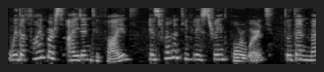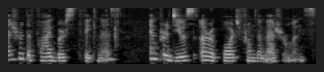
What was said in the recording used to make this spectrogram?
With the fibers identified, it's relatively straightforward to then measure the fiber's thickness and produce a report from the measurements.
